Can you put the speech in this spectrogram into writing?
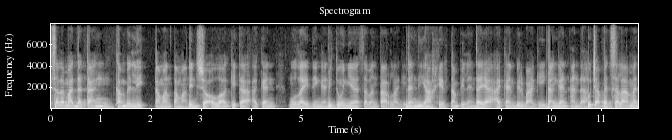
Selamat datang kembali teman-teman. InsyaAllah kita akan mulai dengan videonya sebentar lagi. Dan di akhir tampilan, saya akan berbagi dengan anda ucapan selamat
